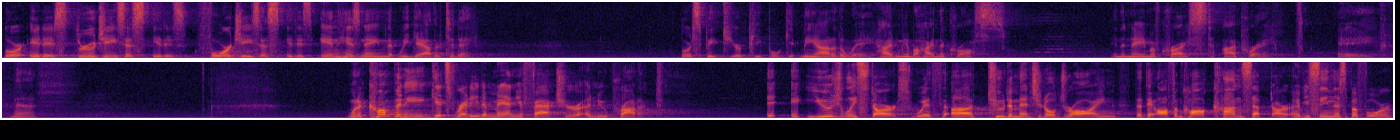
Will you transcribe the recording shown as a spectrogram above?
Lord, it is through Jesus, it is for Jesus, it is in his name that we gather today. Lord, speak to your people. Get me out of the way. Hide me behind the cross. In the name of Christ, I pray. Amen. When a company gets ready to manufacture a new product, it, it usually starts with a two dimensional drawing that they often call concept art. Have you seen this before?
